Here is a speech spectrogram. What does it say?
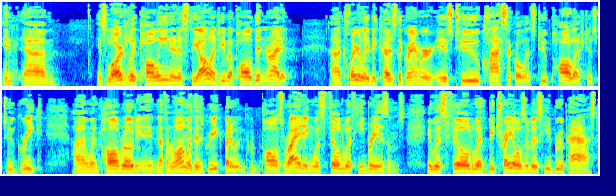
In, um, it's largely Pauline in its theology, but Paul didn't write it uh, clearly because the grammar is too classical, it's too polished, it's too Greek. Uh, when Paul wrote, nothing wrong with his Greek, but was, Paul's writing was filled with Hebraisms. It was filled with betrayals of his Hebrew past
